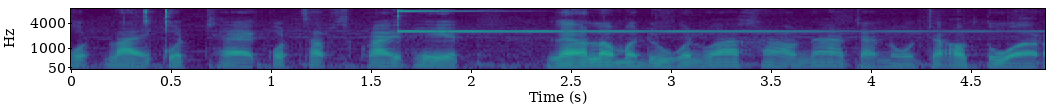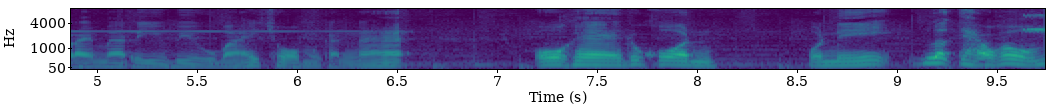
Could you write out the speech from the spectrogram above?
กดไลค์ กดแชร์ กด Subscribe เพจ แล้วเรามาดูกันว่าคราวหน้าจาโนจะเอาตัวอะไรมารีวิวมาให้ชมกันนะฮะ โอเคทุกคน วันนี้เลิกแถวครับผม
